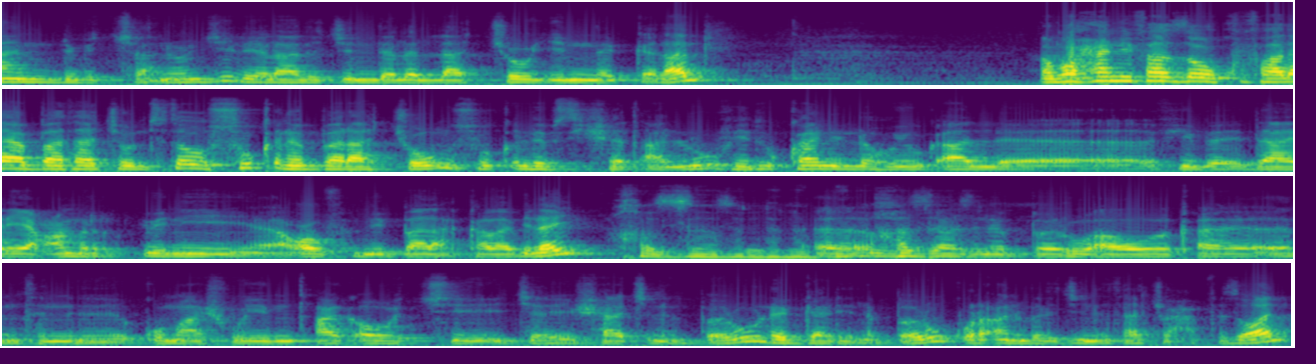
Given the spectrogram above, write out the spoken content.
አንድ ብቻ ነው እንጂ ሌላ ልጅ እንደሌላቸው ይነገራል አቡ ሐኒፋ እዛው ኩፋ ላይ አባታቸውን ትተው ሱቅ ነበራቸውም ሱቅ ልብስ ይሸጣሉ ፊ ዱካን ለሁ ዩቃል ፊ ዳሪ ዓምር ብን ዐውፍ የሚባል አካባቢ ላይ ከዛዝ ነበሩ እንትን ቁማሽ ወይም ጣቃዎች ሻጭ ነበሩ ነጋዴ ነበሩ። ቁርአን በልጅነታቸው ሐፍዘዋል።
